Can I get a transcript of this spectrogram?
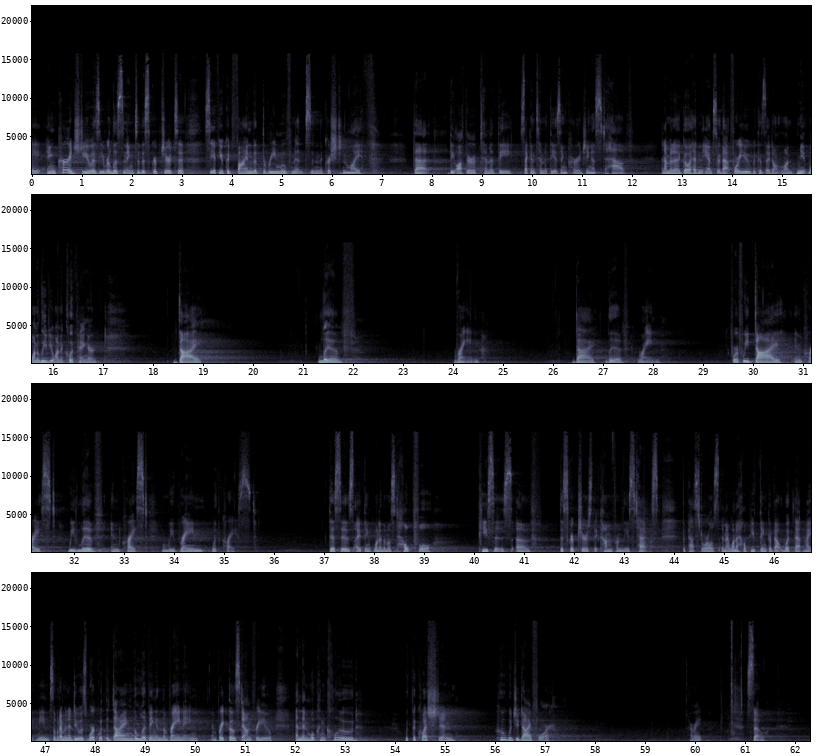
I encouraged you as you were listening to the scripture to see if you could find the three movements in the Christian life that the author of Timothy, 2 Timothy, is encouraging us to have. And I'm going to go ahead and answer that for you because I don't want, want to leave you on a cliffhanger. Die, live, reign. Die, live, reign. For if we die in Christ, we live in Christ and we reign with Christ. This is, I think, one of the most helpful pieces of the scriptures that come from these texts, the pastorals. And I want to help you think about what that might mean. So, what I'm going to do is work with the dying, the living, and the reigning and break those down for you. And then we'll conclude with the question who would you die for? All right? So,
